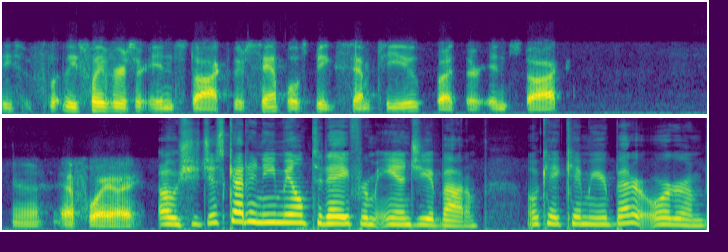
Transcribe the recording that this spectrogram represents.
These fl- these flavors are in stock. Their samples being sent to you, but they're in stock. Yeah, FYI. Oh, she just got an email today from Angie about them. Okay, Kimmer, you better order them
